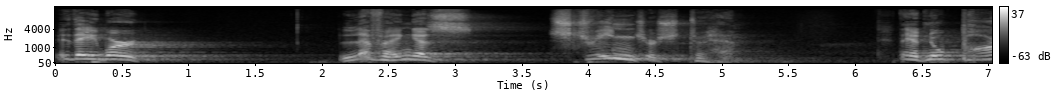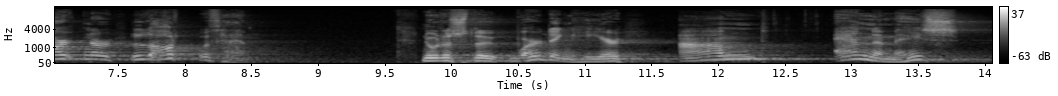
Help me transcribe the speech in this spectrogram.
they were living as strangers to him. They had no partner lot with him. Notice the wording here and enemies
